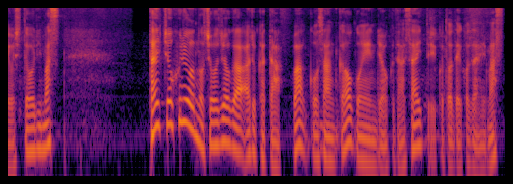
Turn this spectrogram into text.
いをしております。体調不良の症状がある方はご参加をご遠慮くださいということでございます。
